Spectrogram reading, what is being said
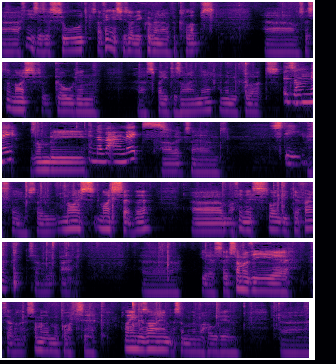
uh, I think this is a sword. So I think this is like the equivalent of the clubs. Um, so it's a nice sort of golden uh, spade design there. And then we've got a zombie. Zombie. Another Alex. Alex and Steve. Steve. So nice, nice set there. Um, I think they're slightly different. Let's have a look back. Uh, yeah, so some of the uh, let's have a look. Some of them have got uh, plain design. Some of them are holding, uh,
